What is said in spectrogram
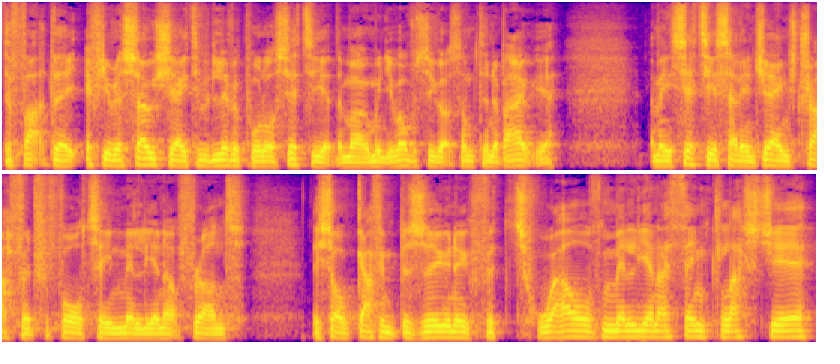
the fact that if you're associated with Liverpool or City at the moment, you've obviously got something about you. I mean, City are selling James Trafford for 14 million up front. They sold Gavin Bazunu for 12 million, I think, last year.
